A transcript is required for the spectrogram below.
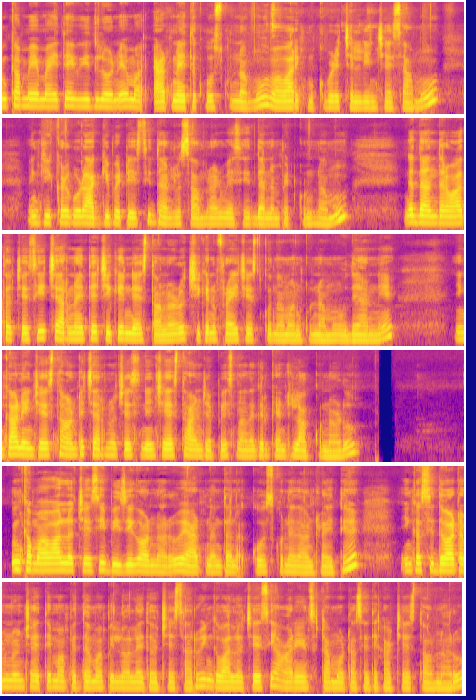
ఇంకా మేమైతే వీధిలోనే మా యాటనైతే కోసుకున్నాము. మా వారికి ముక్కుబడి చెల్లించేసాము ఇంక ఇక్కడ కూడా అగ్గి పెట్టేసి దాంట్లో సాంబ్రాన్ని వేసేసి దండం పెట్టుకుంటున్నాము. ఇంకా దాని తర్వాత వచ్చేసి చరణ్ అయితే చికెన్ చేస్తా ఉన్నాడు. చికెన్ ఫ్రై చేసుకుందాం అనుకున్నాము ఉదయాన్నే. ఇంకా నేను చేస్తా అంటే చరణ్ వచ్చేసి నేను చేస్తా అని చెప్పేసి నా దగ్గర గంటి లాక్కున్నాడు. ఇంకా మా వాళ్ళు వచ్చేసి బిజీగా ఉన్నారు యాటనంతా కోసుకునే దాంట్లో అయితే. ఇంకా సిద్ధవాటం నుంచి అయితే మా పెద్దమ్మ పిల్లలు అయితే వచ్చేసారు. ఇంకా వాళ్ళు వచ్చేసి ఆనియన్స్ టమోటాస్ అయితే కట్ చేస్తూ ఉన్నారు.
